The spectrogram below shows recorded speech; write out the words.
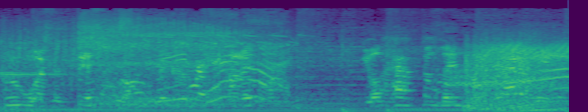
Buu wasn't this the correct time. You'll have to lend me that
